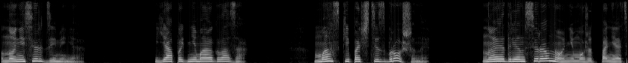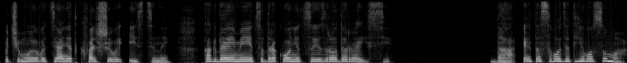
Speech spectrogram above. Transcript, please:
Но не серди меня. Я поднимаю глаза. Маски почти сброшены. Но Эдриан все равно не может понять, почему его тянет к фальшивой истине, когда имеется драконица из рода Рейси. Да, это сводит его с ума,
